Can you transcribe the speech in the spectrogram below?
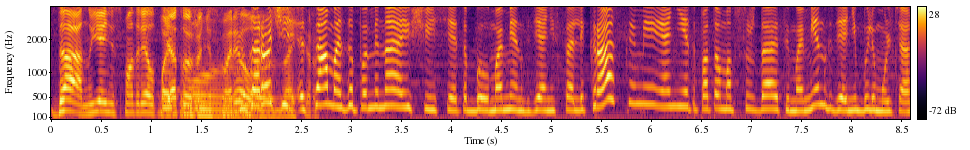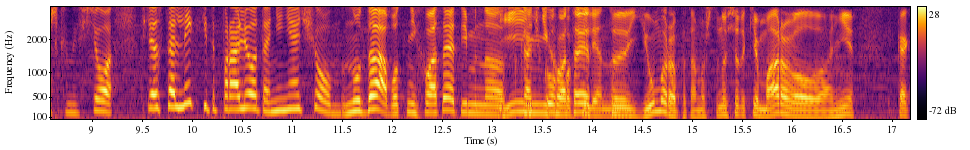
Да, но я не смотрел, поэтому... тоже не смотрел. Ну, короче, нахер. самое запоминающееся это был момент, где они стали красками, и они это потом обсуждают, и момент, где они были мультяшками. Все. Все остальные какие-то пролеты, они ни о чем. Ну да, вот не хватает именно И скачков не по хватает вселенным. э, юмора, потому что, ну, все-таки Марвел, они, как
